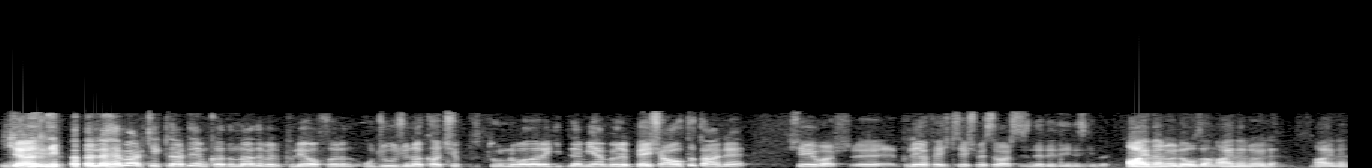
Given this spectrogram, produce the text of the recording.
Yani Bildiğim kadarıyla hem erkeklerde hem kadınlarda böyle playoff'ların ucu ucuna kaçıp turnuvalara gidilemeyen böyle 5-6 tane şey var. E, playoff eşleşmesi var sizin de dediğiniz gibi. Aynen öyle Ozan, aynen öyle. Aynen.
